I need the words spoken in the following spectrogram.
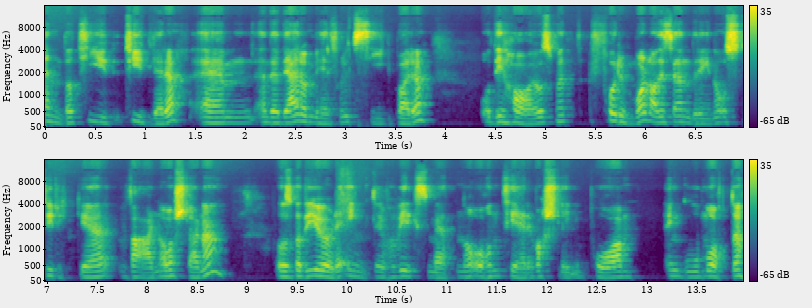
enda tydeligere enn det de er, og mer forutsigbare. Og de har jo som et formål av disse endringene å styrke vern av varslerne. Og så skal de gjøre det enklere for virksomhetene å håndtere varsling på en god måte.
